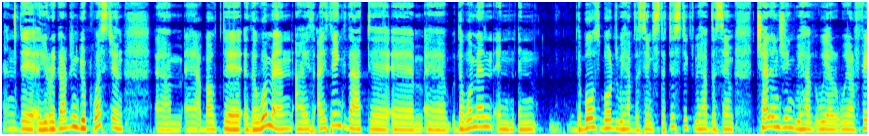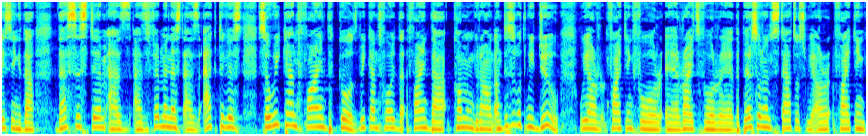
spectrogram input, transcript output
And uh, regarding your question um, uh, about uh, the women, I, I think that uh, um, uh, the women in, in the both boards we have the same statistics we have the same challenging we have we are we are facing the that system as as feminists as activists so we can find the cause we can find the, find the common ground. And this is what we do. We are fighting for uh, rights for uh, the personal status. We are fighting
